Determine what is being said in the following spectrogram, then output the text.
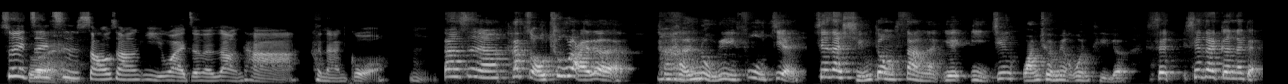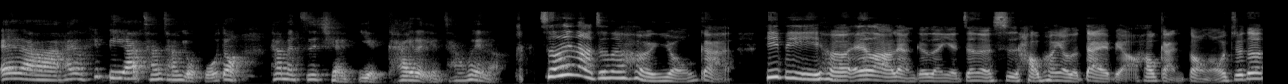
所以这次烧伤意外真的让她很难过。嗯，但是呢，她走出来了。他很努力复健，现在行动上呢也已经完全没有问题了。现现在跟那个 Ella 还有 Hebe 啊，常常有活动。他们之前也开了演唱会呢。Selina 真的很勇敢，Hebe 和 Ella 两个人也真的是好朋友的代表，好感动哦！我觉得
